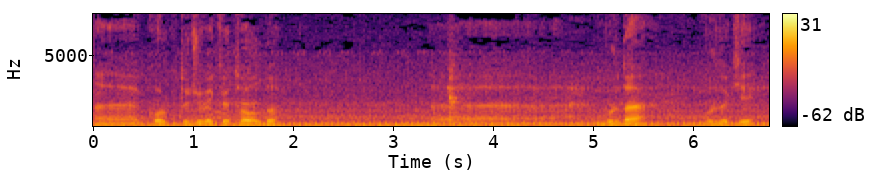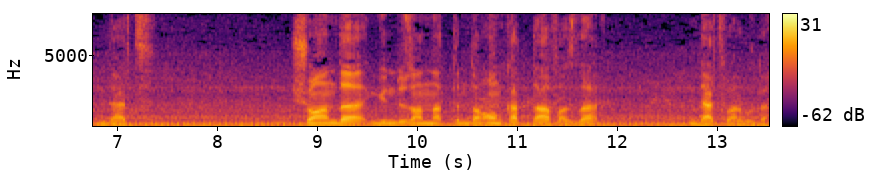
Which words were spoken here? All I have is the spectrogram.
e, korkutucu ve kötü oldu. E, burada buradaki dert şu anda gündüz anlattığımdan 10 kat daha fazla dert var burada.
